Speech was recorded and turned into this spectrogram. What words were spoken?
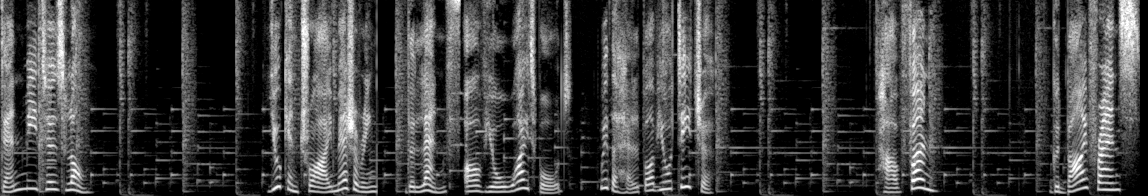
10 meters long. You can try measuring the length of your whiteboard with the help of your teacher. Have fun! Goodbye, friends!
